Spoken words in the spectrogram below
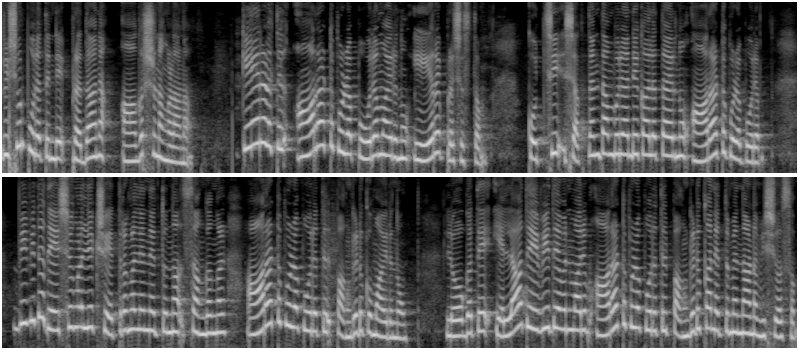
തൃശ്ശൂർ പൂരത്തിന്റെ പ്രധാന ആകർഷണങ്ങളാണ്. കേരളത്തിൽ ആറാട്ടുപുഴ പൂരമായിരുന്നു ഏറെ പ്രശസ്തം. കൊച്ചി ശക്തൻ തമ്പുരാന്റെ കാലത്തായിരുന്നു ആറാട്ടുപുഴ പൂരം. വിവിധ ദേശങ്ങളിലെ ക്ഷേത്രങ്ങളിൽ നിന്നെത്തുന്ന സംഘങ്ങൾ ആറാട്ടുപുഴ പൂരത്തിൽ പങ്കെടുക്കുമായിരുന്നു. ലോകത്തെ എല്ലാ ദേവീദേവന്മാരും ആറാട്ടുപുഴ പൂരത്തിൽ പങ്കെടുക്കാൻ എത്തുമെന്നാണ് വിശ്വാസം.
